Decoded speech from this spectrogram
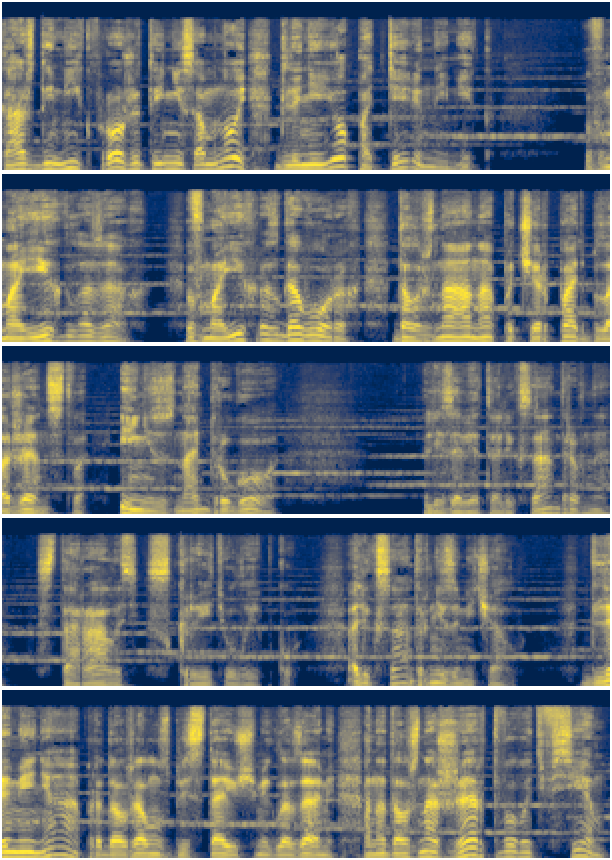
Каждый миг, прожитый не со мной, для нее потерянный миг. В моих глазах, в моих разговорах должна она почерпать блаженство и не знать другого. Лизавета Александровна старалась скрыть улыбку. Александр не замечал. «Для меня, — продолжал он с блистающими глазами, — она должна жертвовать всем,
